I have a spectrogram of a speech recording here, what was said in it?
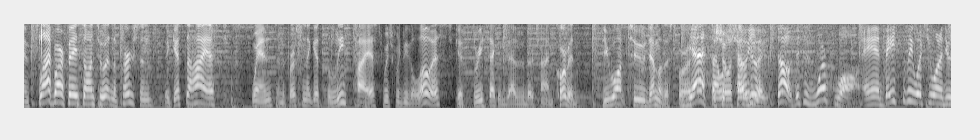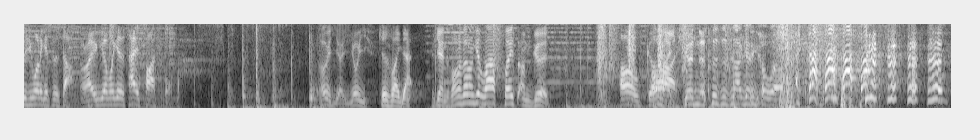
and slap our face onto it, and the person that gets the highest wins, and the person that gets the least highest, which would be the lowest, gets three seconds added to their time. Corbin, do you want to demo this for us? Yes, to I show will us how show to do you. it. So this is warp wall, and basically what you want to do is you want to get to the top. All right, you want to get as high as possible, Oh yeah, yo. just like that. Again, as long as I don't get last place, I'm good. Oh Oh my goodness, this is not gonna go well.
